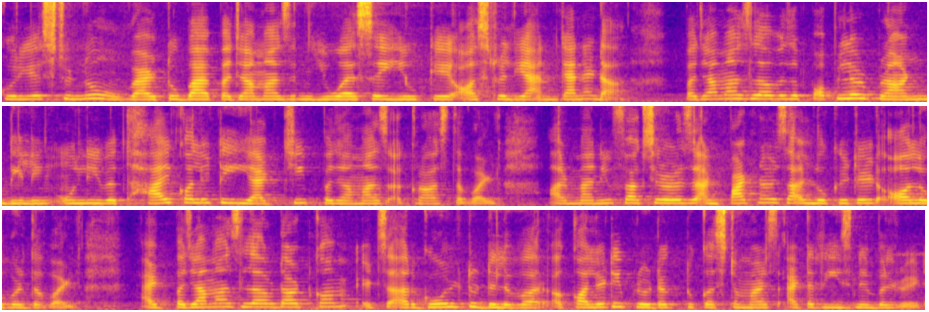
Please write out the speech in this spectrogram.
Curious to know where to buy pajamas in USA, UK, Australia, and Canada? Pajamas Love is a popular brand dealing only with high quality yet cheap pajamas across the world. Our manufacturers and partners are located all over the world. At pajamaslove.com, it's our goal to deliver a quality product to customers at a reasonable rate.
